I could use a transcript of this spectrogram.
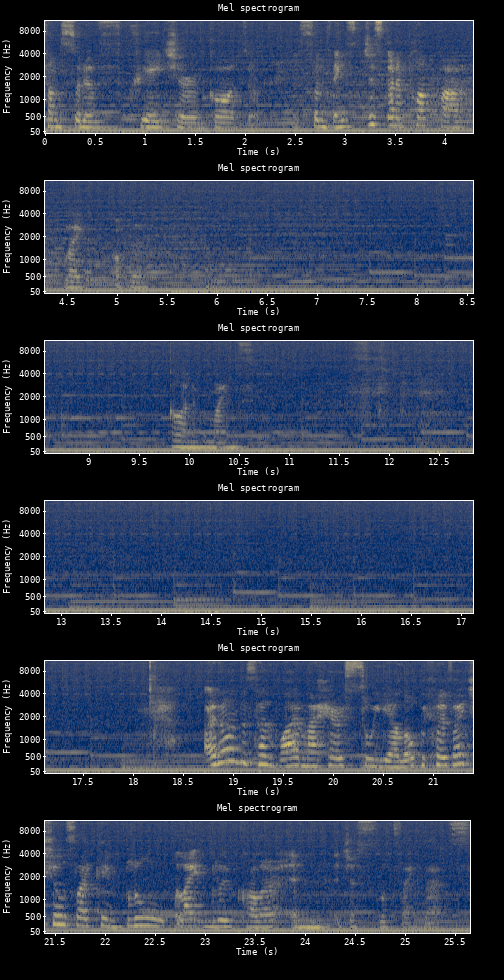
some sort of creature, god, or something's just gonna pop out like of the oh never mind. I don't understand why my hair is so yellow because I chose like a blue light blue color and it just looks like that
